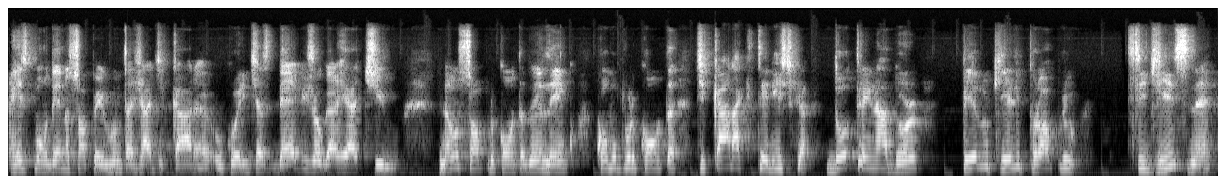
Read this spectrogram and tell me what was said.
respondendo a sua pergunta já de cara, o Corinthians deve jogar reativo, não só por conta do elenco, como por conta de característica do treinador, pelo que ele próprio se diz, né?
